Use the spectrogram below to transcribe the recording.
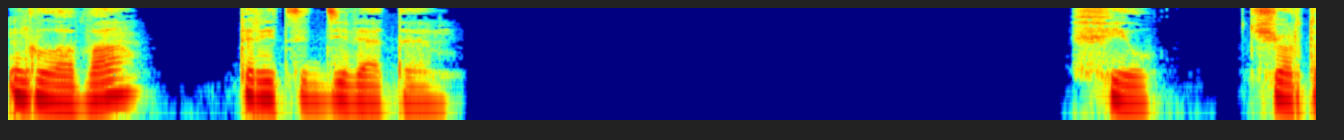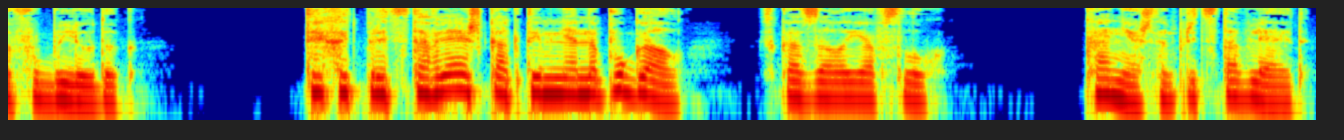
Глава тридцать девятая Фил, чертов ублюдок. «Ты хоть представляешь, как ты меня напугал?» — сказала я вслух. «Конечно, представляет.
